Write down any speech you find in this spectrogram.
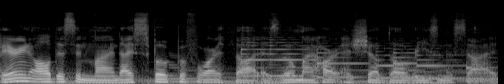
Bearing all this in mind, I spoke before I thought as though my heart had shoved all reason aside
